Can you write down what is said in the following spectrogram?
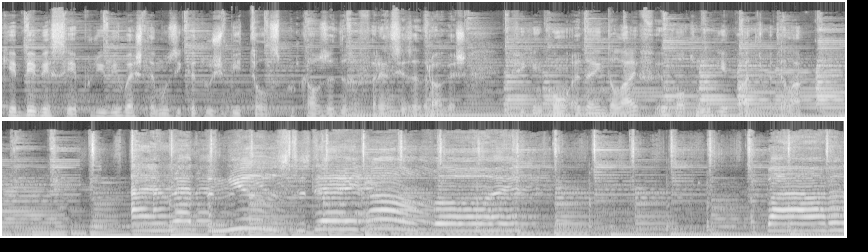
que a BBC proibiu esta música dos Beatles por causa de referências a drogas. Fiquem com A Day in the Life, eu volto no dia 4. Até lá. I read the news today, oh boy, about a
